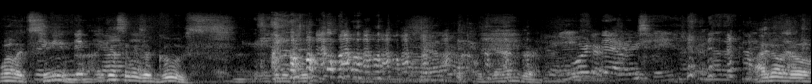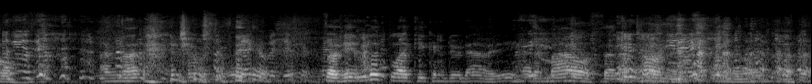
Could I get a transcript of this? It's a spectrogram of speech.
Well, it Maybe seemed. Nick I guess it was a goose. Was it a goose? A gander. More These are very damage. dangerous. Another kind I don't know. I'm not. A but he looked like he can do damage. He had a mouth and a tongue. you know.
